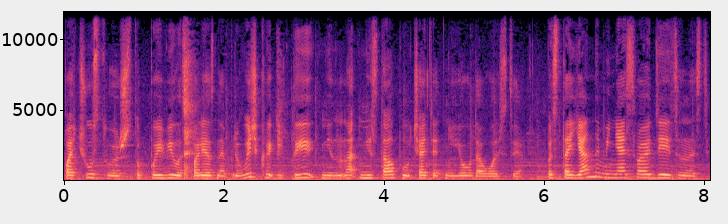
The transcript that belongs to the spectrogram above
почувствуешь, что появилась полезная привычка, и ты не, не стал получать от нее удовольствие. Постоянно меняй свою деятельность.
